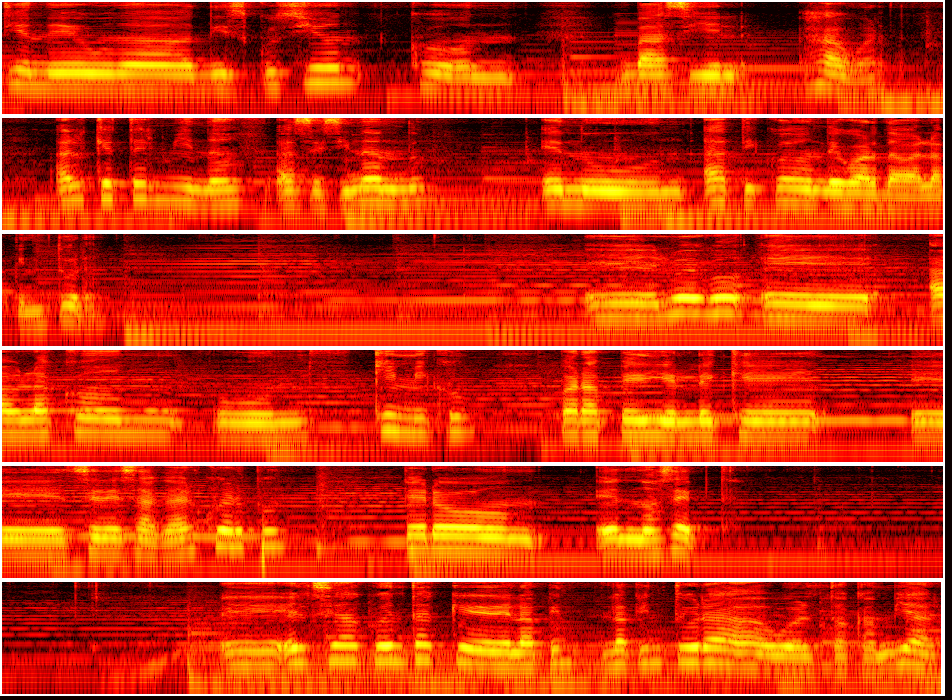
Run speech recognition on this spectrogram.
tiene una discusión con Basil Howard, al que termina asesinando en un ático donde guardaba la pintura. Eh, luego eh, habla con un químico para pedirle que eh, se deshaga el cuerpo, pero él no acepta. Eh, él se da cuenta que la, la pintura ha vuelto a cambiar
